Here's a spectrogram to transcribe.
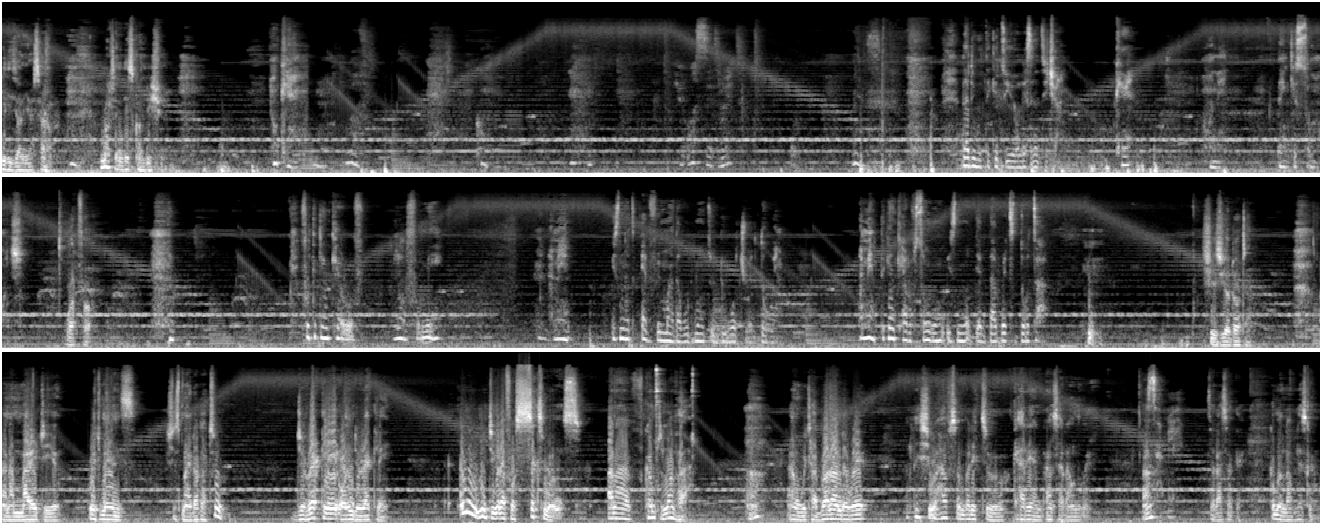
Take it easy on yourself. Not in this condition. Okay. Love. Come. You're all set, right? Daddy will take it to your lesson teacher. Okay? Honey, thank you so much What for? for taking care of love for me. It's not every mother would want to do what you're doing. I mean, taking care of someone who is not their direct daughter. Hmm. She's your daughter. And I'm married to you. Which means she's my daughter too. Directly or indirectly. I mean, we've been together for six months. And I've come to love her. Huh? And with her brother on the way, at least she will have somebody to carry and dance around with. Huh? Exactly. So that's okay. Come on, love, let's go.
